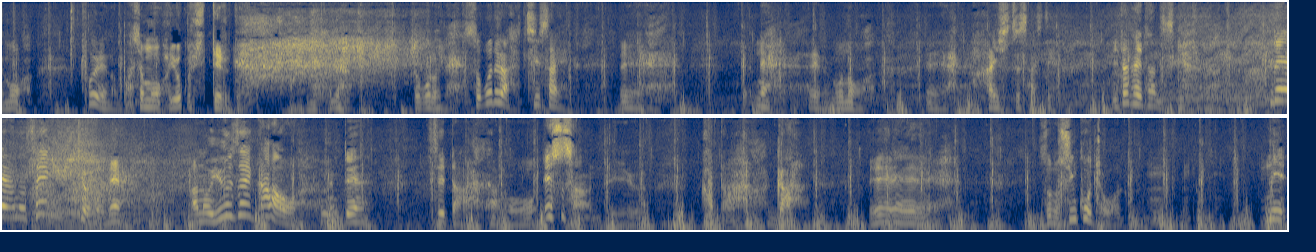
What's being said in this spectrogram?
もうトイレの場所もよく知ってるという ところで、そこでは小さい、えー、ね、えー、ものを、えー、排出させていただいたんですけれどで、あの、選挙でね、あの、有税カーを運転してた、あの、S さんっていう方が、えー、その新校長に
